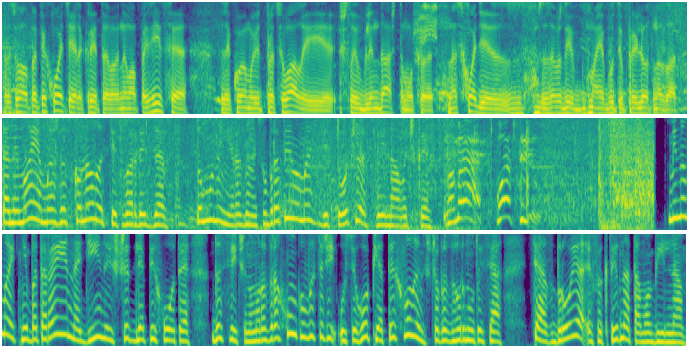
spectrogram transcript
Працювали по піхоті, закрита вогнева позиція, з якою ми відпрацювали і йшли в бліндаж, тому що на сході завжди має бути прильот назад. Та немає меж досконалості, твердить Зевс. Тому нині разом із побратимами відточує свої навички. Момент! Постріл! Мінометні батареї надійний щит для піхоти. Досвідченому розрахунку вистачить усього п'яти хвилин, щоб розгорнутися. Ця зброя ефективна та мобільна.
